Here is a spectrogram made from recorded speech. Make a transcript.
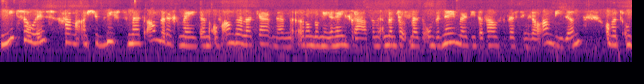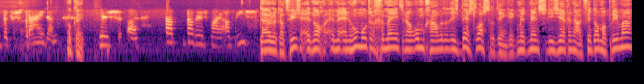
niet zo is, ga maar alsjeblieft met andere gemeenten of andere kernen rondom je heen praten. En met, de- met de ondernemer die dat huisvesting zou aanbieden, om het om te verspreiden. Oké, Dus eh, dat, dat is mijn advies. duidelijk advies. En, nog, en, en hoe moet een gemeente nou omgaan? Want dat is best lastig, denk ik. Met mensen die zeggen, nou, ik vind het allemaal prima,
